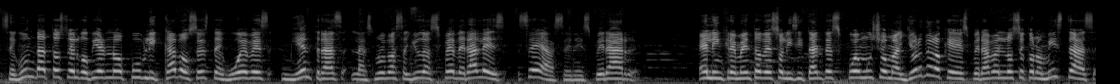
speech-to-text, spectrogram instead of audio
según datos del gobierno publicados este jueves, mientras las nuevas ayudas federales se hacen esperar. El incremento de solicitantes fue mucho mayor de lo que esperaban los economistas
